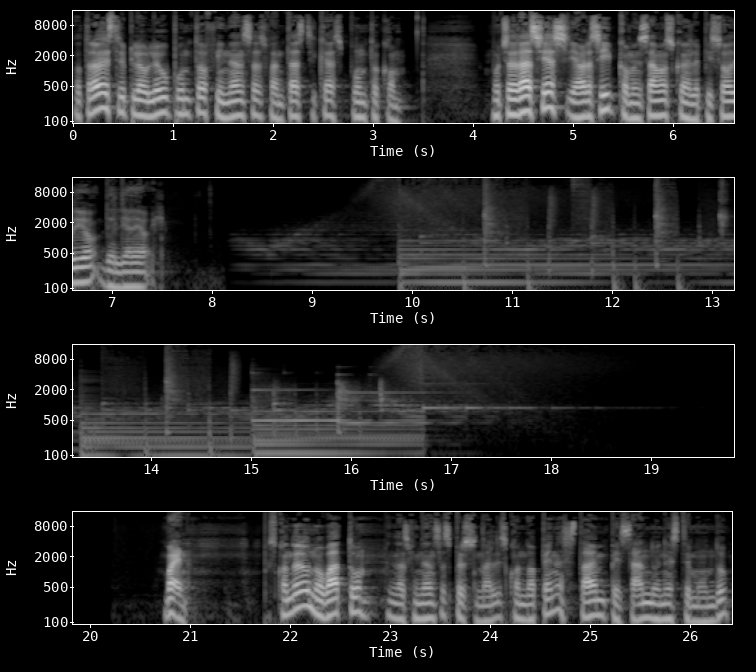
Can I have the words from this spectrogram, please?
Otra vez www.finanzasfantásticas.com. Muchas gracias y ahora sí, comenzamos con el episodio del día de hoy. Bueno, pues cuando era un novato en las finanzas personales, cuando apenas estaba empezando en este mundo,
